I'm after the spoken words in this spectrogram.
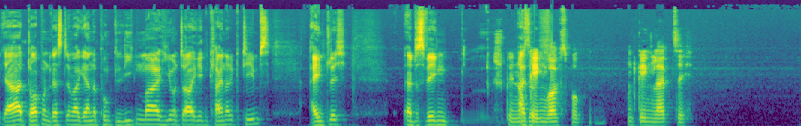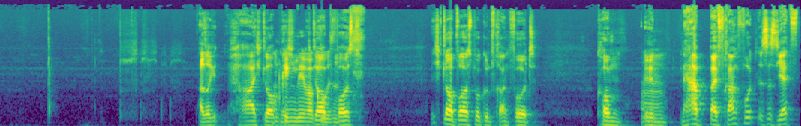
Ja, Dortmund lässt immer gerne Punkte liegen, mal hier und da gegen kleinere Teams. Eigentlich. Äh, deswegen. Spielen noch also, gegen Wolfsburg und gegen Leipzig. Also, ha, ich glaube nicht. Gegen Leverkusen. Ich Wolfs glaub, Wolfsburg und Frankfurt kommen mhm. in. Na, bei Frankfurt ist es jetzt.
